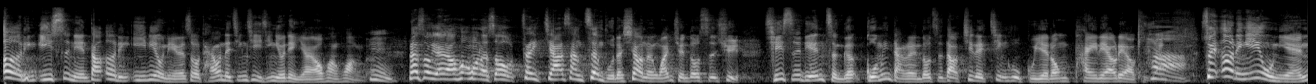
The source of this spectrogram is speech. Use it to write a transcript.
二零一四年到二零一六年的时候，台湾的经济已经有点摇摇晃晃了。嗯，那时候摇摇晃晃的时候，再加上政府的效能完全都失去，其实连整个国民党的人都知道，记得近乎古叶龙拍撩撩起。所以，二零一五年。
